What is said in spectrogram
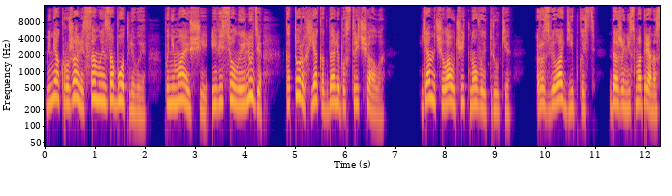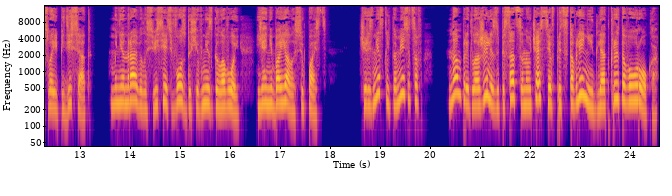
Меня окружали самые заботливые, понимающие и веселые люди, которых я когда-либо встречала. Я начала учить новые трюки, развела гибкость, даже несмотря на свои пятьдесят. Мне нравилось висеть в воздухе вниз головой — я не боялась упасть. Через несколько месяцев нам предложили записаться на участие в представлении для открытого урока.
